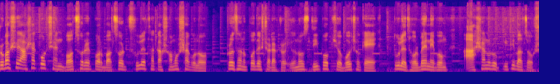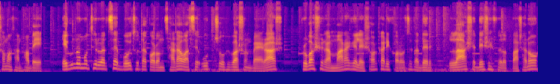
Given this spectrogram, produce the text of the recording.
প্রবাসী আশা করছেন বছরের পর বছর ঝুলে থাকা সমস্যাগুলো প্রধান উপদেষ্টা ডক্টর ইউনুস দ্বিপক্ষীয় বৈঠকে তুলে ধরবেন এবং আশানুরূপ ইতিবাচক সমাধান হবে। এগুলোর মধ্যে রয়েছে বৈধতাকরণ ছাড়াও আছে উচ্চ অভিবাসন ব্যয় হ্রাস প্রবাসীরা মারা গেলে সরকারি খরচে তাদের লাশ দেশে ফেরত পাঠানো,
